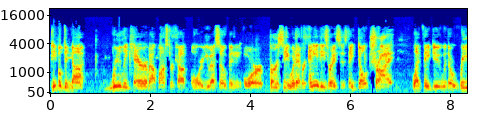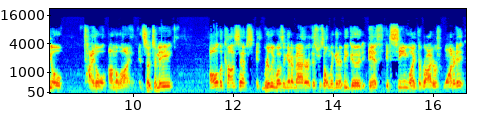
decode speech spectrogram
people did not really care about Monster Cup or U.S. Open or Bercy, whatever. Any of these races, they don't try like they do with a real title on the line. And so to me, all the concepts, it really wasn't going to matter. This was only going to be good if it seemed like the riders wanted it.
